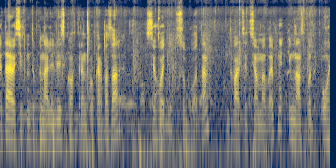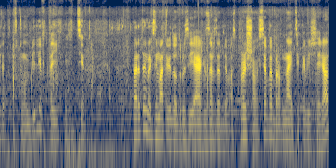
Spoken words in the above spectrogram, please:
Вітаю усіх на каналі Львівського авторинку Карбазар. Сьогодні субота, 27 липня, і в нас буде огляд автомобілів та їхніх цін. Перед тим як знімати відео, друзі, я як завжди для вас пройшовся, вибрав найцікавіший ряд,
